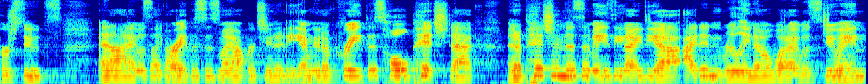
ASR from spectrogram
pursuits, and I was like, all right, this is my opportunity. I'm going to create this whole pitch deck and to pitch him this amazing idea. I didn't really know what I was doing,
